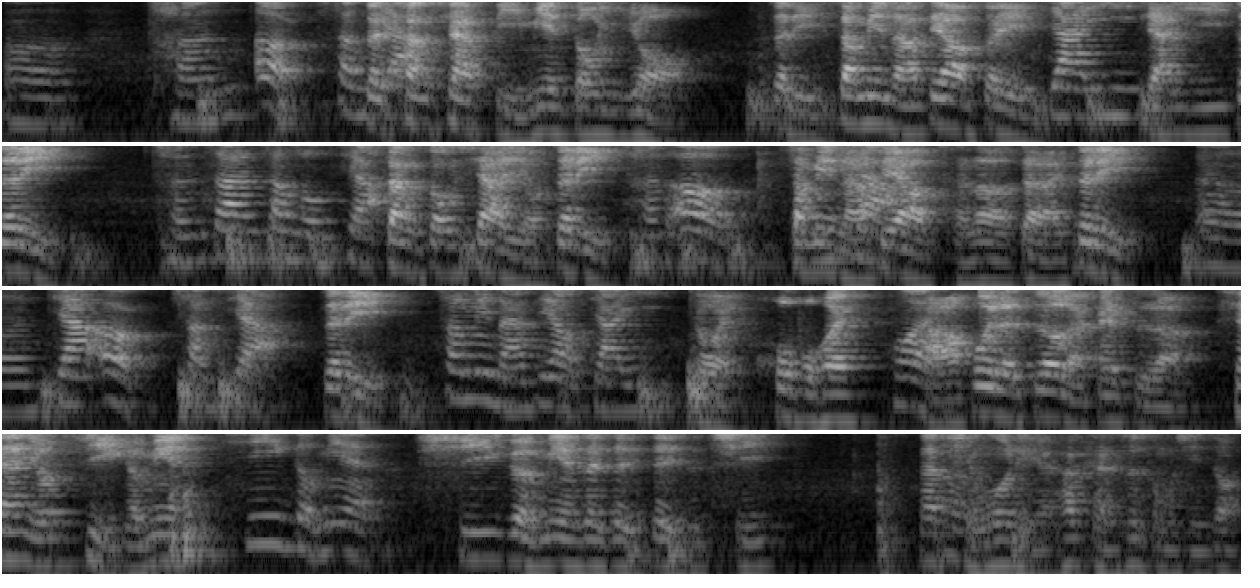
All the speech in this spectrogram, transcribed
嗯乘二上在上下底面都有，这里上面拿掉，所以加一。加一，这里。乘三上中下。上中下有，这里。乘二上面拿掉乘二，再来这里。嗯加二上下这里。上面拿掉加一。对，会不会？会。好，会了之后来开始了。现在有几个面？七个面。七个面在这里，这里是七。那请问你，它可能是什么形状？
